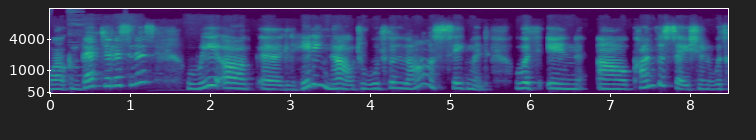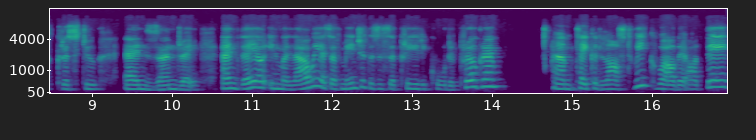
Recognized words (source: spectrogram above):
Welcome back, dear listeners. We are uh, heading now towards the last segment within our conversation with Christu and Zandre. And they are in Malawi. As I've mentioned, this is a pre recorded program um, taken last week while they are there,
